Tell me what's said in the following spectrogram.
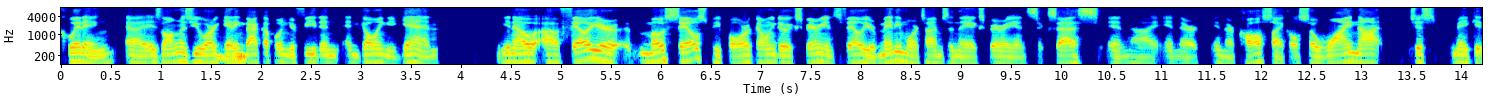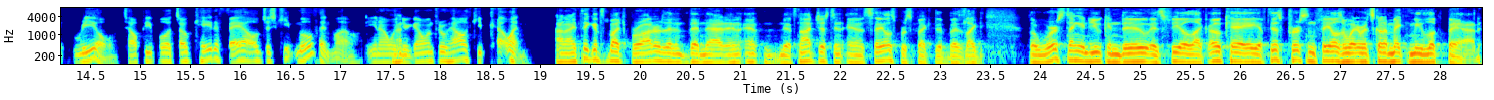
quitting, uh, as long as you are getting mm-hmm. back up on your feet and, and going again, you know, uh, failure. Most salespeople are going to experience failure many more times than they experience success in uh, in their in their call cycle. So why not just make it real? Tell people it's okay to fail. Just keep moving, low. You know, when you're going through hell, keep going and I think it's much broader than than that, and, and it's not just in, in, a sales perspective, but it's like the worst thing that you can do is feel like, okay, if this person fails or whatever, it's going to make me look bad,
